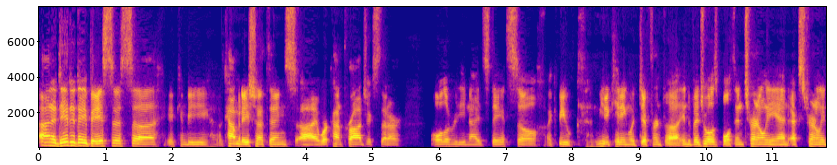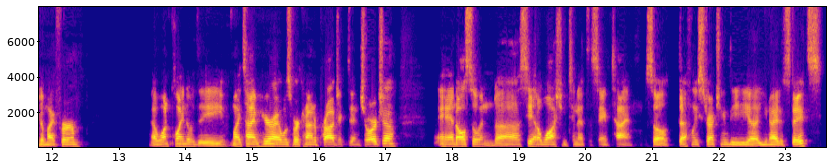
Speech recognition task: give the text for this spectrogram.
On a day to day basis, uh, it can be a combination of things. Uh, I work on projects that are all over the United States, so I could be communicating with different uh, individuals, both internally and externally to my firm. At one point of the my time here, I was working on a project in Georgia and also in uh, Seattle, Washington at the same time. So definitely stretching the uh, United States.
